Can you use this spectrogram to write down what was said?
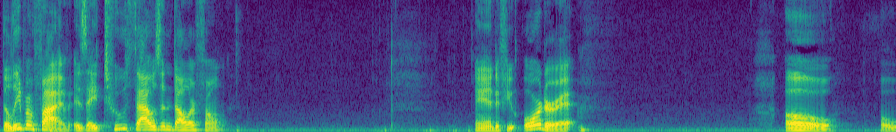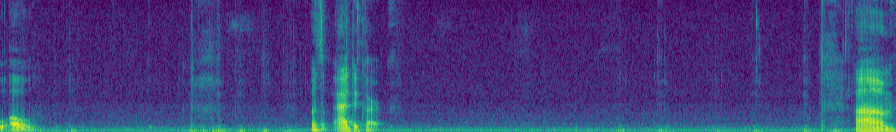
The Librem 5 is a $2,000 phone. And if you order it, oh, oh, oh. Let's add to cart. Um,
